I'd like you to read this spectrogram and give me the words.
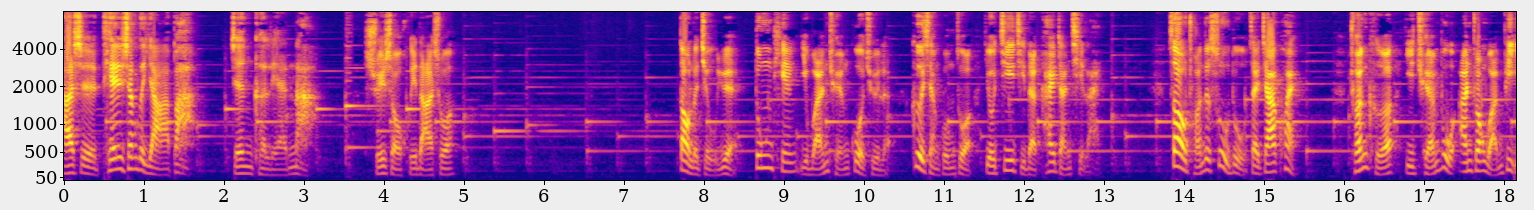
他是天生的哑巴，真可怜呐！水手回答说：“到了九月，冬天已完全过去了，各项工作又积极地开展起来，造船的速度在加快，船壳已全部安装完毕，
